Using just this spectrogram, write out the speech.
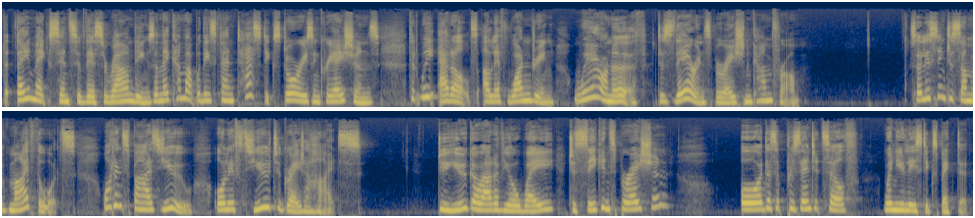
that they make sense of their surroundings and they come up with these fantastic stories and creations that we adults are left wondering where on earth does their inspiration come from? So, listening to some of my thoughts, what inspires you or lifts you to greater heights? Do you go out of your way to seek inspiration? Or does it present itself when you least expect it?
